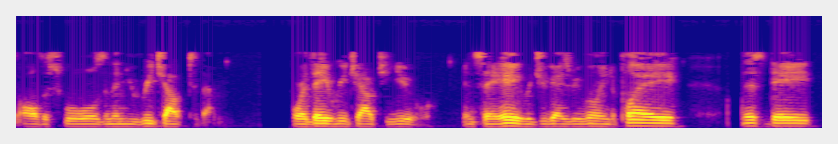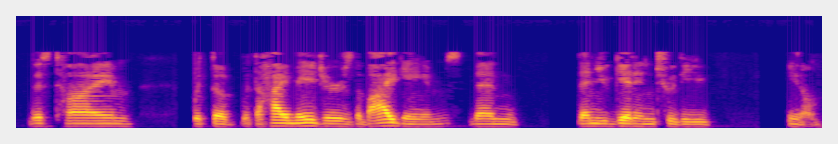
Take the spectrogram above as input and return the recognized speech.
all the schools, and then you reach out to them, or they reach out to you and say, hey, would you guys be willing to play this date, this time, with the with the high majors, the buy games, then then you get into the you know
